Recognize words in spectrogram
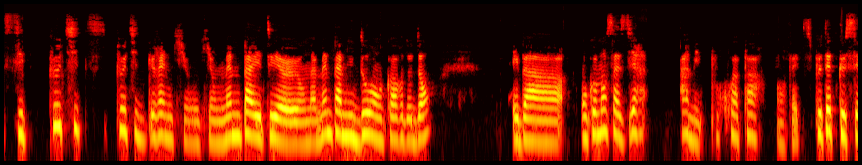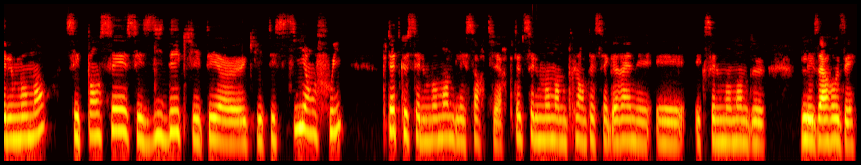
ces petites petites graines qui ont qui ont même pas été, on n'a même pas mis d'eau encore dedans, et ben on commence à se dire ah mais pourquoi pas en fait? Peut-être que c'est le moment ces pensées ces idées qui étaient euh, qui étaient si enfouies peut-être que c'est le moment de les sortir peut-être c'est le moment de planter ces graines et, et, et que c'est le moment de, les arroser.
